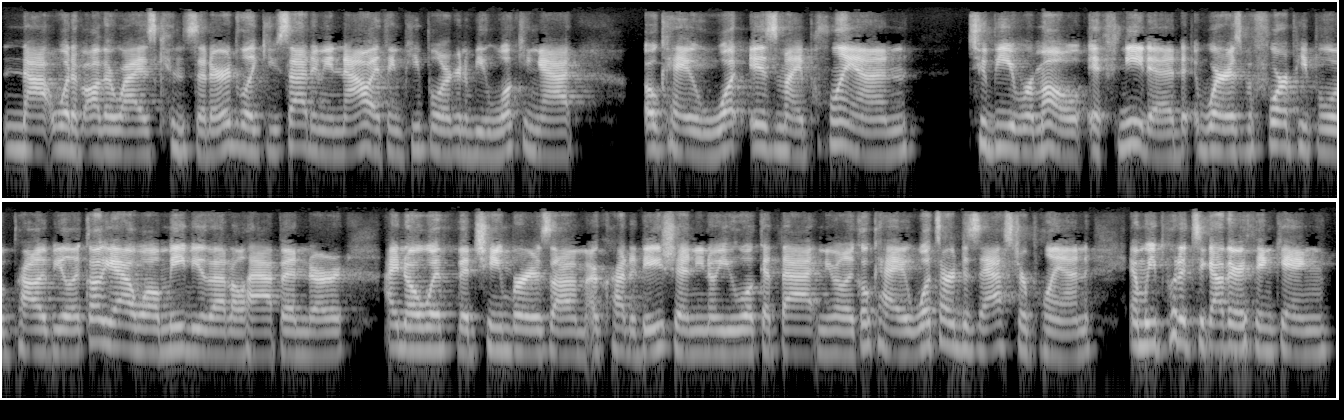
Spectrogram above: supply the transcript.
not would have otherwise considered. Like you said, I mean, now I think people are going to be looking at, okay, what is my plan to be remote if needed? Whereas before, people would probably be like, oh, yeah, well, maybe that'll happen. Or I know with the chamber's um, accreditation, you know, you look at that and you're like, okay, what's our disaster plan? And we put it together thinking,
